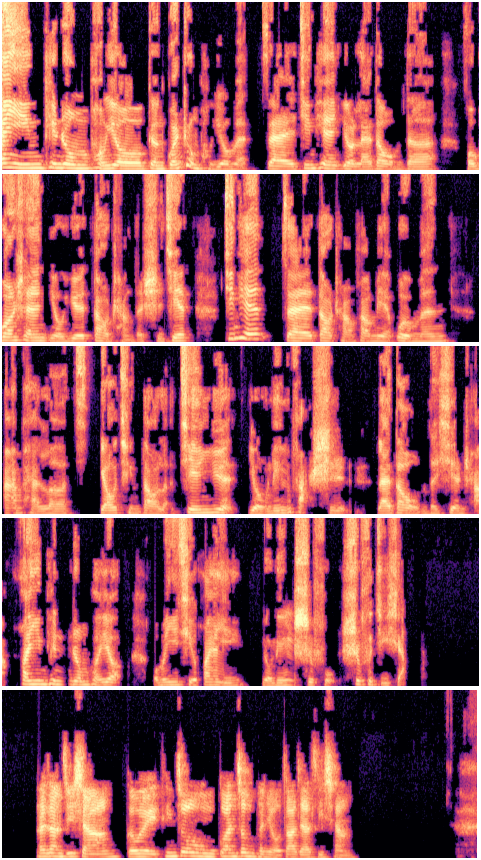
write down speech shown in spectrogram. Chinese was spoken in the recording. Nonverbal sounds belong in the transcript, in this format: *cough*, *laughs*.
欢迎听众朋友跟观众朋友们，在今天又来到我们的佛光山纽约道场的时间。今天在道场方面为我们安排了，邀请到了监院有灵法师来到我们的现场。欢迎听众朋友，我们一起欢迎有灵师傅，师傅吉祥，台长吉祥，各位听众观众朋友，大家吉祥。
